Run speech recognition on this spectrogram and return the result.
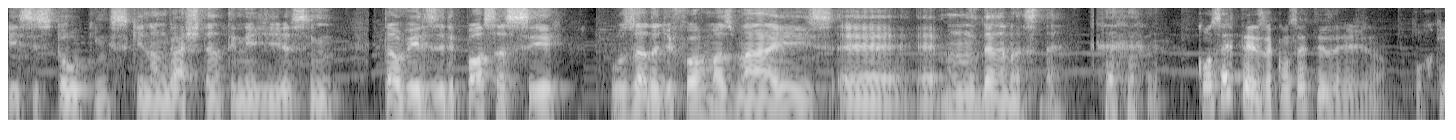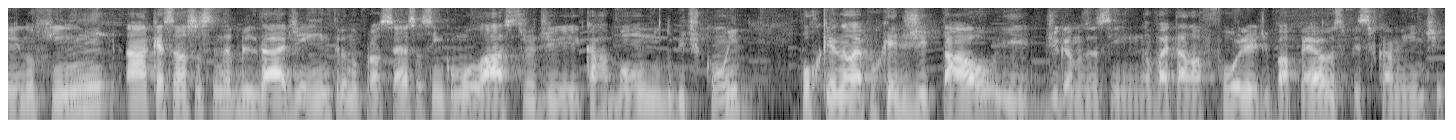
esses tokens que não gastam tanta energia assim, talvez ele possa ser usado de formas mais é, é, mundanas, né? Com certeza, com certeza, Reginão. Porque no fim, a questão da sustentabilidade entra no processo, assim como o lastro de carbono do Bitcoin, porque não é porque é digital e, digamos assim, não vai estar na folha de papel especificamente,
